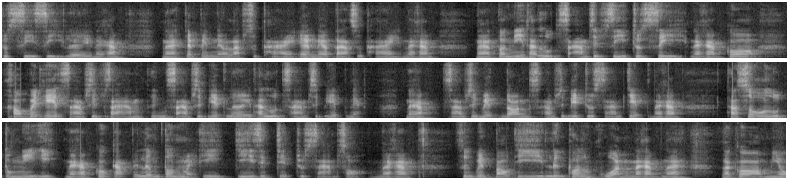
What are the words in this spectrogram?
37.44 เลยนะครับนะจะเป็นแนวรับสุดท้ายเออแนวต้านสุดท้ายนะครับนะตอนนี้ถ้าหลุด 34.4 นะครับ ก็เข้าไปเทส 33 ถึง 31 เลย ถ้าหลุด 31 เนี่ยนะครับ 31 ดอน 31.37 นะครับ ถ้าโซหลุดตรงนี้อีกนะครับ ก็กลับไปเริ่มต้นใหม่ที่ 27.32 นะครับ ซึ่งเป็นเป้าที่ลึกพอสมควรนะครับนะ แล้วก็มีโอ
